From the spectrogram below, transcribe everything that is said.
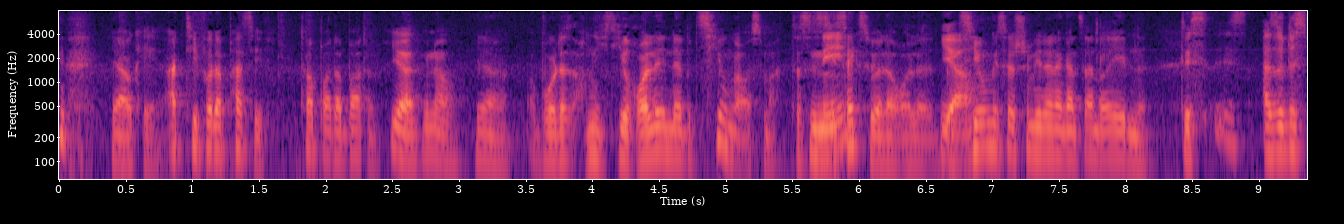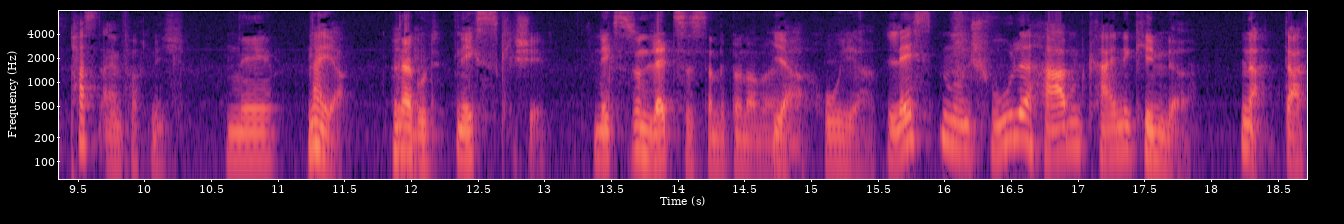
ja, okay. Aktiv oder passiv? Top oder bottom? Ja, genau. Ja. Obwohl das auch nicht die Rolle in der Beziehung ausmacht. Das ist Nee. die sexuelle Rolle. Ja. Beziehung ist ja schon wieder eine ganz andere Ebene. Das ist, also das passt einfach nicht. Nee. Naja. Na gut. Nächstes Klischee. Nächstes und letztes, damit wir nochmal Ja. Ruhe haben. Lesben und Schwule haben keine Kinder. Na, da,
